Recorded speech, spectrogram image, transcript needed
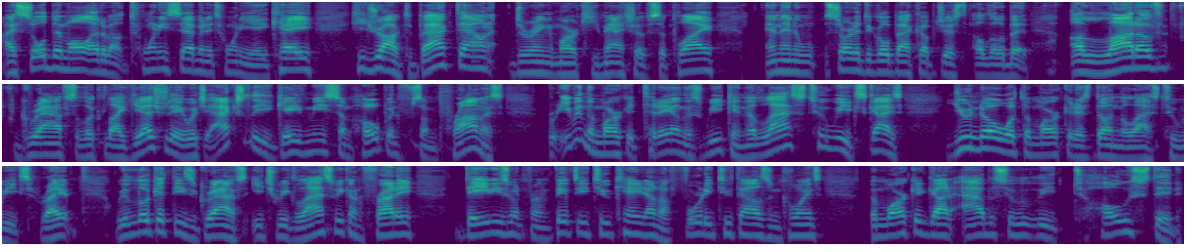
I sold them all at about 27 to 28K. He dropped back down during marquee matchup supply and then started to go back up just a little bit. A lot of graphs looked like yesterday, which actually gave me some hope and some promise for even the market today on this weekend. The last two weeks, guys, you know what the market has done the last two weeks, right? We look at these graphs each week. Last week on Friday, Davies went from 52K down to 42,000 coins. The market got absolutely toasted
